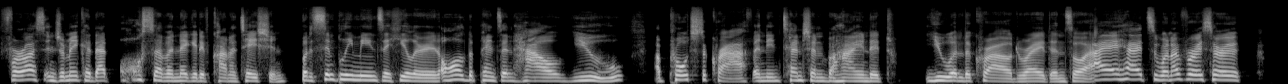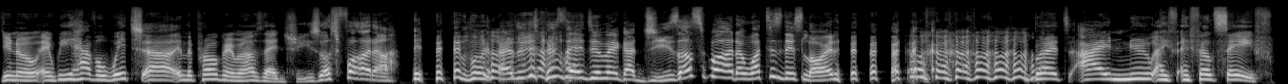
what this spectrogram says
for us in Jamaica, that also have a negative connotation, but it simply means a healer. It all depends on how you approach the craft and the intention behind it you and the crowd, right? And so I had to, when I first heard, you know, and we have a witch uh, in the program, I was like, Jesus Father. As we said Jamaica, Jesus Father, what is this, Lord? but I knew, I, I felt safe.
